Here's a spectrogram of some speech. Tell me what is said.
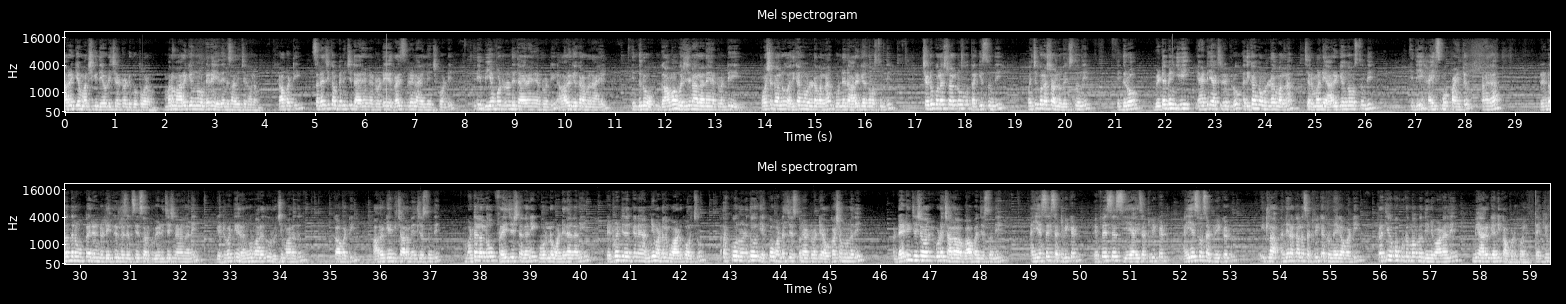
ఆరోగ్యం మనిషికి దేవుడు ఇచ్చినటువంటి గొప్ప వరం. మనం ఆరోగ్యంగా ఉంటేనే ఏదైనా సాధించగలం. కాబట్టి సరేజీ కంపెనీ నుంచి తయారైనటువంటి రైస్ బ్రెయిన్ ఆయిల్ ఎంచుకోండి. ఇది బియ్యం పొట్టు నుండి తయారైనటువంటి ఆరోగ్యకరమైన ఆయిల్. ఇందులో గామా ఒరిజినల్ అనేటువంటి పోషకాలు అధికంగా ఉండడం వలన గుండెను ఆరోగ్యంగా వస్తుంది. చెడు కొలెస్ట్రాల్ను తగ్గిస్తుంది. మంచి కొలెస్ట్రాల్ను పెంచుతుంది. ఇందులో విటమిన్ e ఈ యాంటీ ఆక్సిడెంట్లు అధికంగా ఉండడం వలన చర్మాన్ని ఆరోగ్యంగా వస్తుంది. ఇది హై స్మోక్ పాయింట్ అనగా రెండు వందల ముప్పై రెండు డిగ్రీల సెల్సియస్ వరకు వేడి చేసినా కానీ ఎటువంటి రంగు మారదు రుచి మారదు. కాబట్టి ఆరోగ్యానికి చాలా మేలు చేస్తుంది. వంటలలో ఫ్రై చేసినా కానీ కూరలో వండినా కానీ ఎటువంటి దగ్గర అన్ని వంటలకు వాడుకోవచ్చు. తక్కువ నూనెతో ఎక్కువ వంటలు చేసుకునేటువంటి అవకాశం ఉన్నది. డైటింగ్ చేసే వారికి కూడా చాలా బాగా పనిచేస్తుంది. ISI certificate FSS AI certificate ISO certificate ఇట్లా అన్ని రకాల సర్టిఫికెట్లు ఉన్నాయి కాబట్టి ప్రతి ఒక్క కుటుంబంలో దీన్ని వాడాలి. మీ ఆరోగ్యాన్ని కాపాడుకోవాలి. Thank you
